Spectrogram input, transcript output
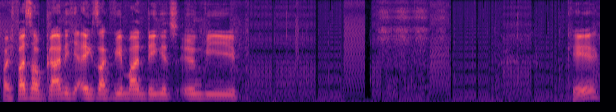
Aber ich weiß auch gar nicht, ehrlich gesagt, wie man den jetzt irgendwie... Okay.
